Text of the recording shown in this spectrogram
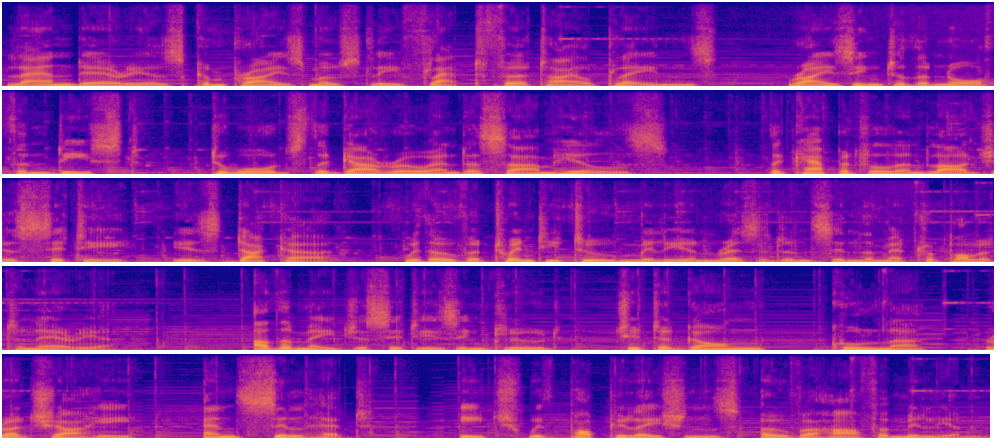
Land areas comprise mostly flat, fertile plains, rising to the north and east towards the Garo and Assam hills. The capital and largest city is Dhaka, with over 22 million residents in the metropolitan area. Other major cities include Chittagong, Khulna, Rajshahi and Sylhet, each with populations over half a million.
